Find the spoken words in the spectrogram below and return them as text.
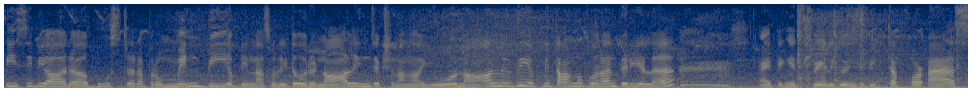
பிசிபிஆர் பூஸ்டர் அப்புறம் மென் பி அப்படின்லாம் சொல்லிட்டு ஒரு நாலு இன்ஜெக்ஷன் நாங்கள் ஐயோ நாலு இது எப்படி தாங்க போகிறான்னு தெரியலை. I think it's really going to be tough for us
